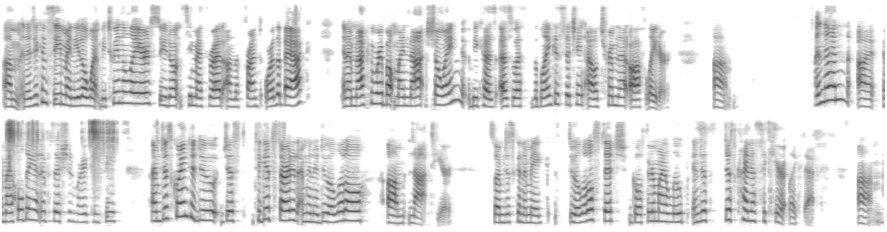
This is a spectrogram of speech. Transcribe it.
Um, and as you can see, my needle went between the layers, so you don't see my thread on the front or the back. And I'm not going to worry about my knot showing because as with the blanket stitching, I'll trim that off later. Um, and then, uh, am I holding it in a position where you can see? I'm just going to do, just to get started, I'm going to do a little um, knot here. So I'm just going to make, do a little stitch, go through my loop, and just, just kind of secure it like that. Um,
